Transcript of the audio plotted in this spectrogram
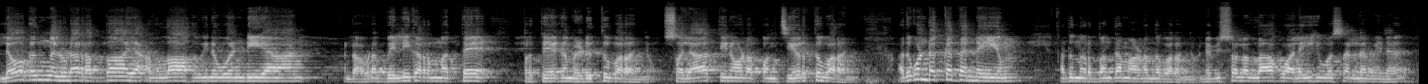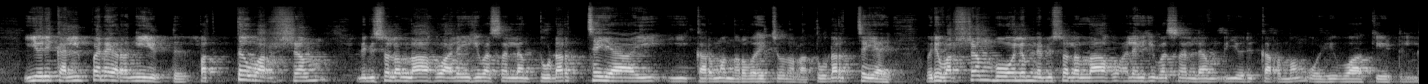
ലോകങ്ങളുടെ റബ്ബായ അള്ളാഹുവിന് വേണ്ടിയാണ്. കണ്ടോ അവിടെ ബലികർമ്മത്തെ പ്രത്യേകം എടുത്തു പറഞ്ഞു. സ്വലാത്തിനോടൊപ്പം ചേർത്ത് പറഞ്ഞു. അതുകൊണ്ടൊക്കെ തന്നെയും അത് നിർബന്ധമാണെന്ന് പറഞ്ഞു. നബി സല്ലല്ലാഹു അലൈഹി വസല്ലമിന് ഈ ഒരു കൽപ്പന ഇറങ്ങിയിട്ട് പത്ത് വർഷം നബി സല്ലല്ലാഹു അലൈഹി വസല്ലം തുടർച്ചയായി ഈ കർമ്മം നിർവഹിച്ചു എന്നുള്ള തുടർച്ചയായി. ഒരു വർഷം പോലും നബി സല്ലല്ലാഹു അലൈഹി വസല്ലം ഈ ഒരു കർമ്മം ഒഴിവാക്കിയിട്ടില്ല.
